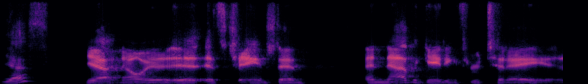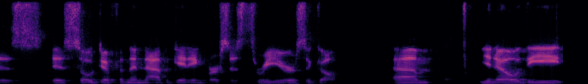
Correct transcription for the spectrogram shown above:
Yes. Yeah. No, it, it's changed, and and navigating through today is is so different than navigating versus three years ago. Um, you know the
